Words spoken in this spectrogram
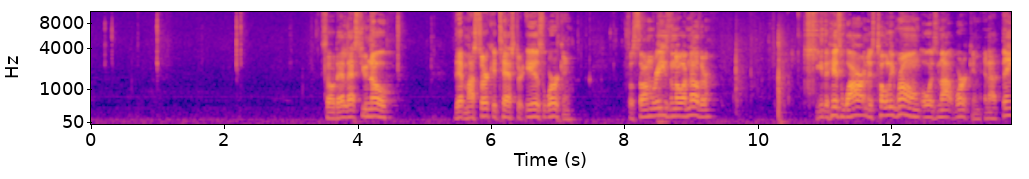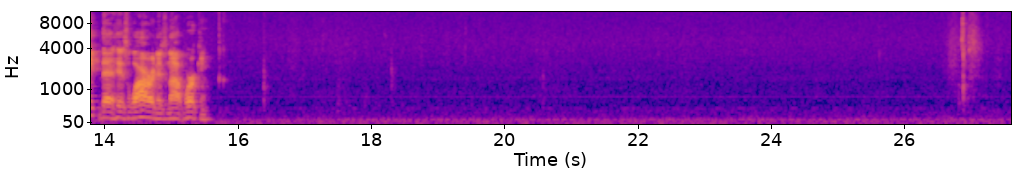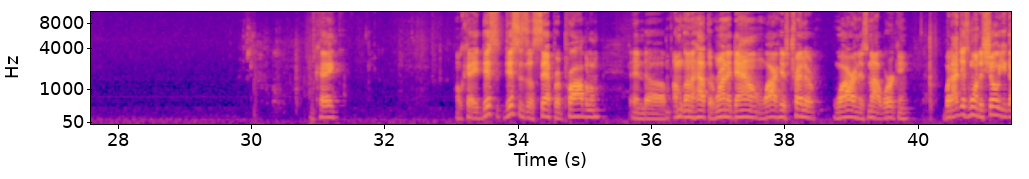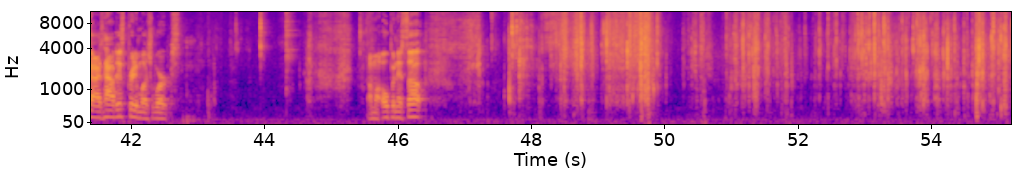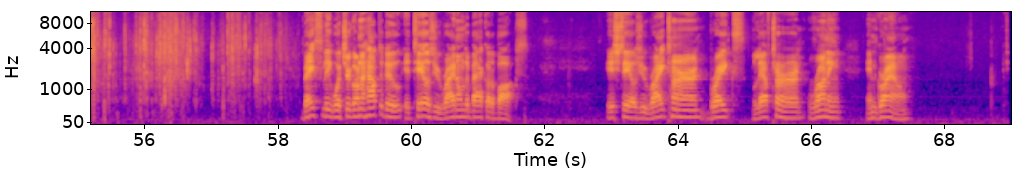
So that lets you know that my circuit tester is working. For some reason or another, Either his wiring is totally wrong or it's not working. And I think that his wiring is not working. Okay. Okay, this this is a separate problem, and uh, I'm gonna have to run it down why his trailer wiring is not working. But I just wanted to show you guys how this pretty much works. I'm gonna open this up. Basically what you're gonna have to do, it tells you right on the back of the box. It tells you right turn, brakes, left turn, running, and ground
